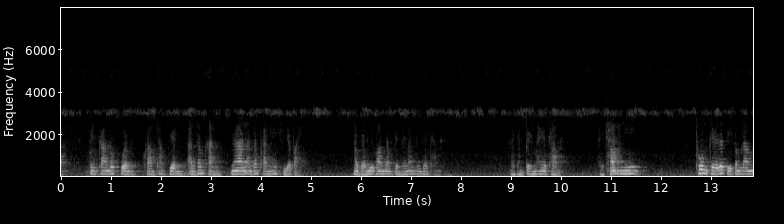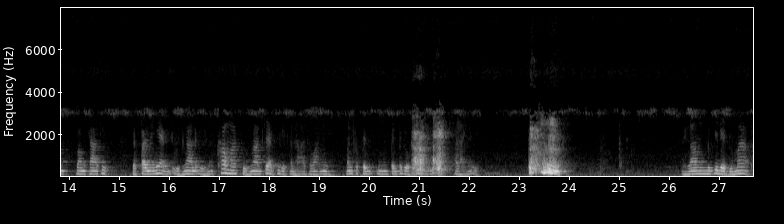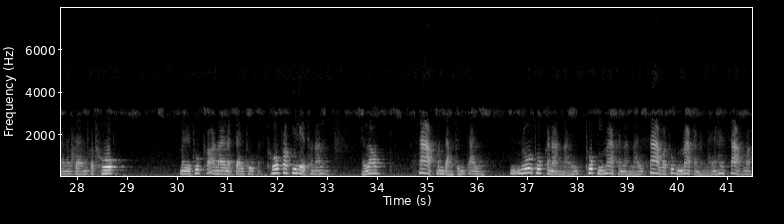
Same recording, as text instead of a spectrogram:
เป็นการรบกวนความภาคเพียรอันสำคัญ งานอันสำคัญให้เสียไป นอกจากมีความจำเป็นเท่านั้นถึงจะทำ ไม่จำเป็นไม่ให้ทำให้ทำอันนี้ ทุ่มเทสติกำลังวังชาที่จะไปในแง่อื่นงานอื่นเข้ามาสู่งานแก้ที่เด็ปัญหาอาสวะนี่ มันก็เป็นมันเป็นประโยชน์อะไรนั่นอีกเวลามีกิเลสอยู่มากภายในใจมันก็ทุกข์ไม่ได้ทุกข์เพราะอะไรล่ะใจทุกข์ทุกข์เพราะกิเลสเท่านั้นแต่เราทราบมันอย่างถึงใจ รู้ทุกขนาดไหน ทุกมีมากขนาดไหน ทราบว่าทุกมีมากขนาดไหน ให้ทราบว่า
